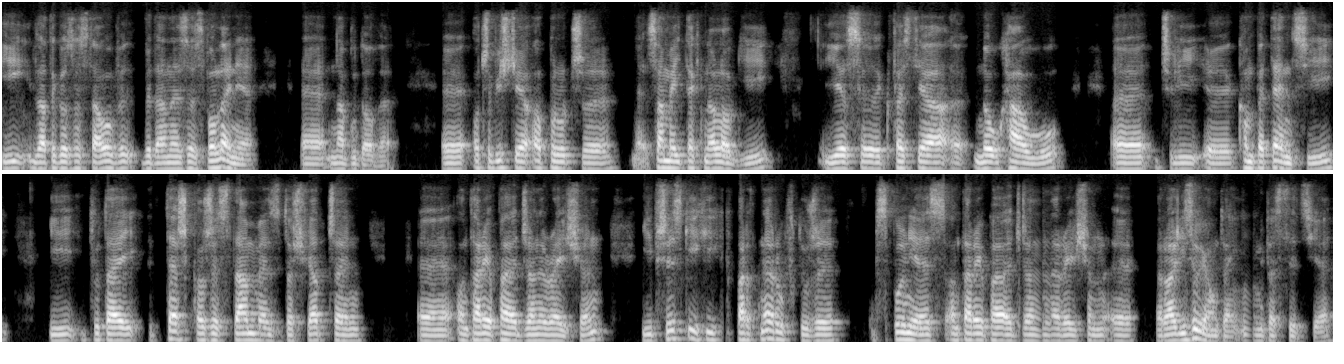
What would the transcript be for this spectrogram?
i dlatego zostało wy- wydane zezwolenie e, na budowę. E, Oczywiście oprócz e, samej technologii jest e, kwestia e, know-howu, e, czyli e, kompetencji i tutaj też korzystamy z doświadczeń e, Ontario Power Generation i wszystkich ich partnerów, którzy wspólnie z Ontario Power Generation e, realizują tę inwestycję.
